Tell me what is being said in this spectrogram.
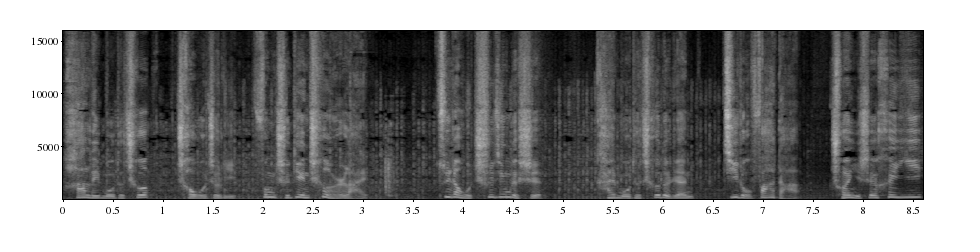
哈雷摩托车朝我这里风驰电掣而来。最让我吃惊的是。开摩托车的人肌肉发达，穿一身黑衣，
